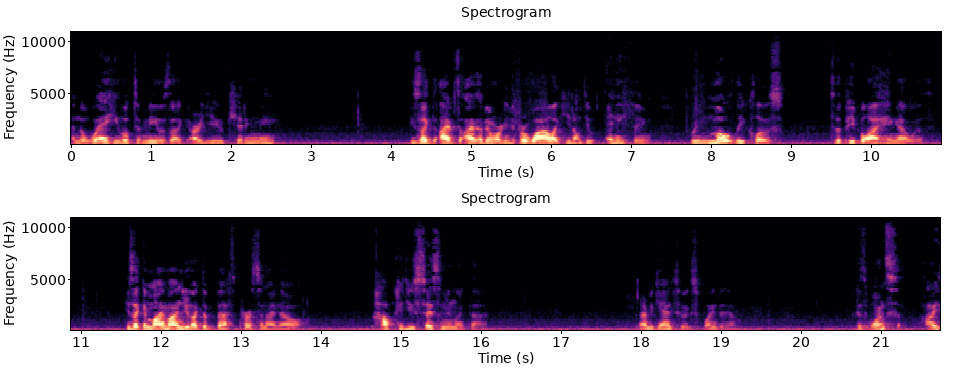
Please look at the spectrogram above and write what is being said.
And the way he looked at me was like, Are you kidding me? He's like, I've, I've been working with you for a while. Like, you don't do anything remotely close to the people I hang out with. He's like, In my mind, you're like the best person I know. How could you say something like that? And I began to explain to him. Because once I,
